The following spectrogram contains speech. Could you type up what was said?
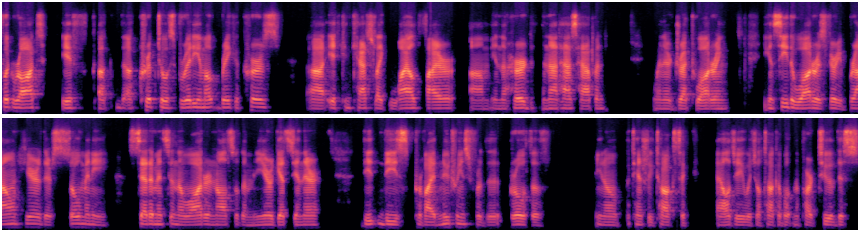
foot rot if a, a cryptosporidium outbreak occurs. Uh, it can catch like wildfire um, in the herd, and that has happened when they're direct watering. You can see the water is very brown here. There's so many sediments in the water and also the manure gets in there. The, these provide nutrients for the growth of, you know, potentially toxic algae, which I'll talk about in the part two of this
